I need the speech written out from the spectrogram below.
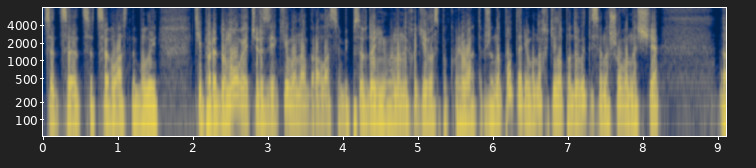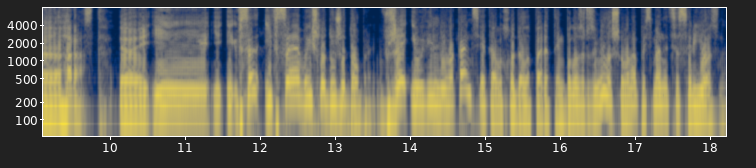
це, це, це, це, власне, були ті передумови, через які вона брала собі псевдонім. Вона не хотіла спекулювати вже на потері, вона хотіла подивитися, на що вона ще гаразд. Е, і і, і, все і все вийшло дуже добре. Вже і у вільній вакансії, яка виходила перед тим, було зрозуміло, що вона письменниця серйозна.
